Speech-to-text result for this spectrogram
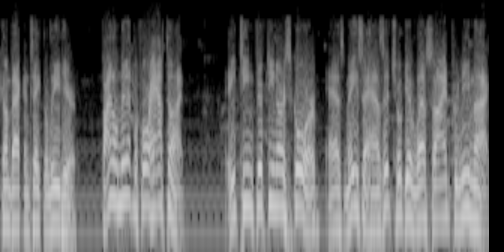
come back and take the lead here. Final minute before halftime. 18-15 our score. As Mesa has it, she'll give left side for Nemak.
